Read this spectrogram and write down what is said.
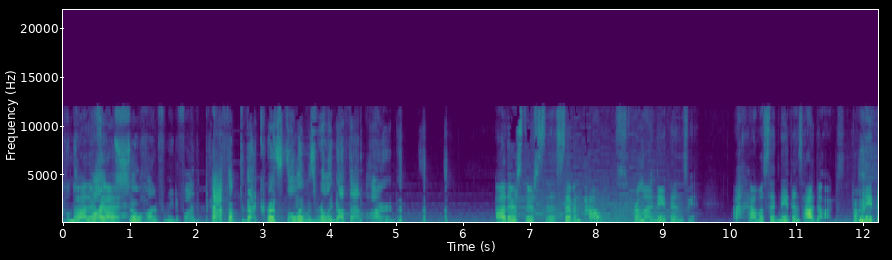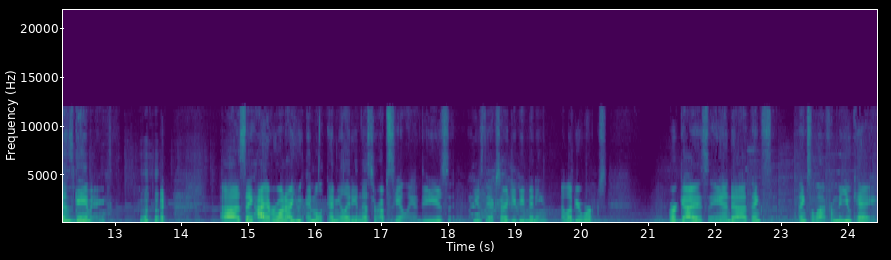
I don't know Uh, why it a- was so hard for me to find the path up to that crystal. It was really not that hard. Uh, there's there's uh, seven pounds from uh, Okay. Nathan's. I almost said Nathan's hot dogs from Nathan's Gaming. uh, saying hi everyone. Are you emu- emulating this or upscaling it? Do you use use the XRGB Mini? I love your works, work guys, and uh, thanks thanks a lot from the UK.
